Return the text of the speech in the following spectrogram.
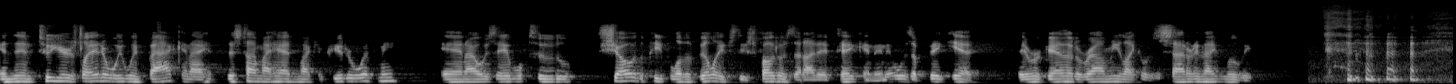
And then two years later, we went back, and I this time I had my computer with me, and I was able to show the people of the village these photos that I had taken, and it was a big hit. They were gathered around me like it was a Saturday night movie.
